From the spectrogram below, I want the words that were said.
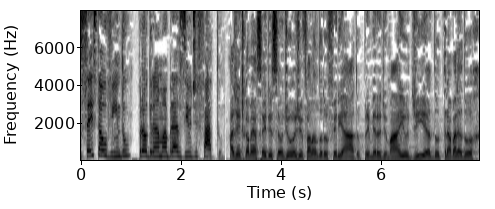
Você está ouvindo Programa Brasil de Fato. A gente começa a edição de hoje falando do feriado, 1 de maio, Dia do Trabalhador.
